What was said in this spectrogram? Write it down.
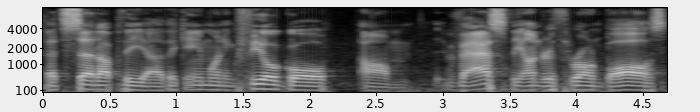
that set up the uh, the game-winning field goal. Um, vastly underthrown balls.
